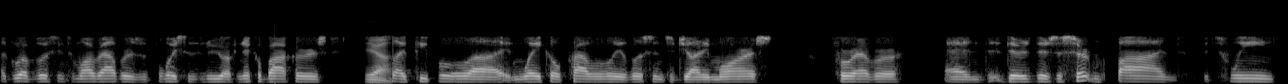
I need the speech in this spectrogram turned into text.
I grew up listening to Marv Albert as the voice of the New York Knickerbockers. Yeah. It's like people uh, in Waco probably have listened to Johnny Morris forever. And there's there's a certain bond between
